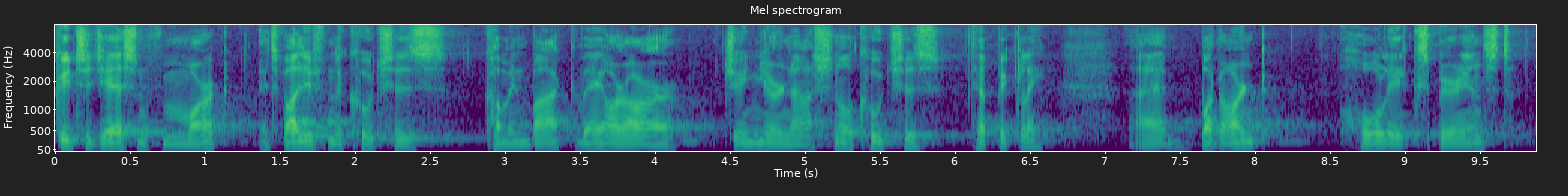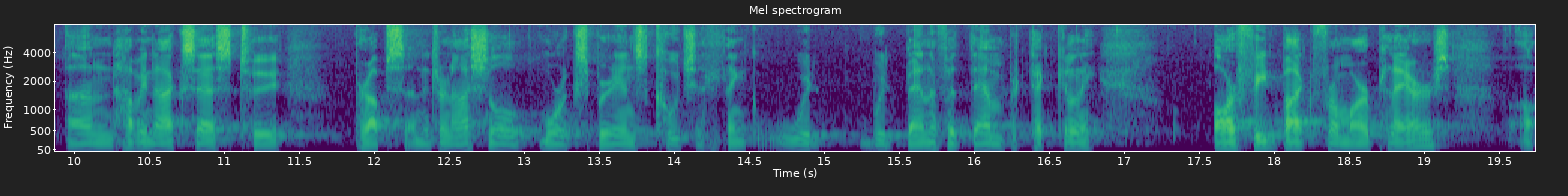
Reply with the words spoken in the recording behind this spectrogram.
good suggestion from Mark, its value from the coaches coming back. They are our junior national coaches, typically, uh, but aren't wholly experienced. And having access to perhaps an international, more experienced coach, I think would, would benefit them particularly. Our feedback from our players, uh,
